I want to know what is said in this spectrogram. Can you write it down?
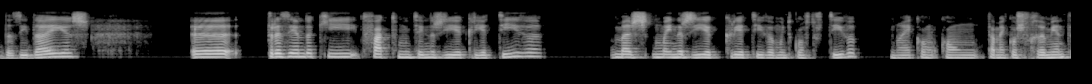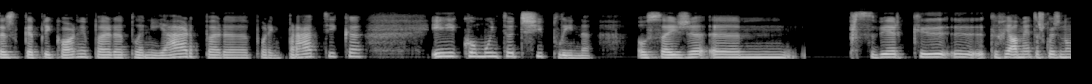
das ideias, trazendo aqui, de facto, muita energia criativa, mas uma energia criativa muito construtiva, não é? Com, com, também com as ferramentas de Capricórnio para planear, para pôr em prática e com muita disciplina. Ou seja, um, perceber que, eh, que realmente as coisas não,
